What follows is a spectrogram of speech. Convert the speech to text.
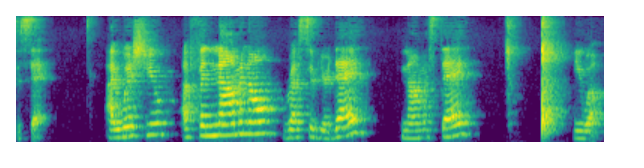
to say. I wish you a phenomenal rest of your day. Namaste. You will.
